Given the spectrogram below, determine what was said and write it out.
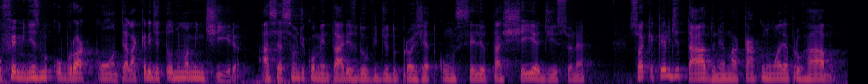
O feminismo cobrou a conta, ela acreditou numa mentira. A seção de comentários do vídeo do Projeto Conselho tá cheia disso, né? Só que aquele ditado, né? Macaco não olha pro rabo.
